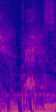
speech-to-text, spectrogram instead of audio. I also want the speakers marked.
Speaker 1: You better.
